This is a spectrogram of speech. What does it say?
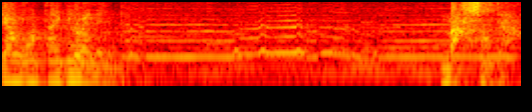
Carentin Gloalen. Marchand d'armes.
